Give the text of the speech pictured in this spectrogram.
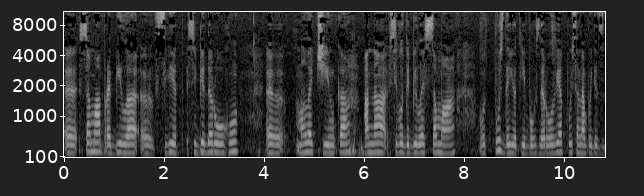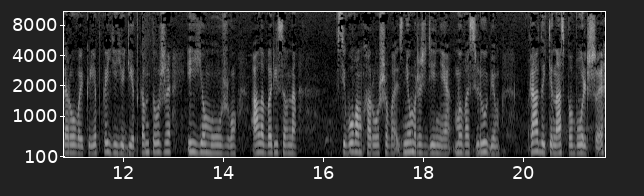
э, сама пробила э, в свет себе дорогу, молодчинка, она всего добилась сама. Вот пусть дает ей Бог здоровья, пусть она будет здоровой, крепкой, ее деткам тоже и ее мужу. Алла Борисовна, всего вам хорошего, с днем рождения, мы вас любим, радуйте нас побольше.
